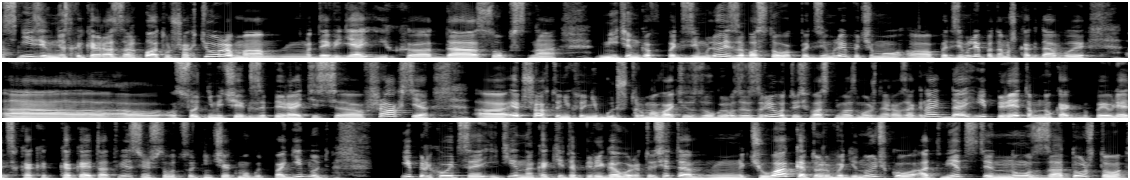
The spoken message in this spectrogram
снизил несколько раз зарплату шахтерам, а, доведя их а, до, собственно, митингов под землей, забастовок под землей. Почему под землей? Потому что когда вы сотнями человек запираетесь в шахте, эту шахту никто не будет штурмовать из-за угрозы взрыва, то есть вас невозможно разогнать, да, и при этом, ну, как бы появляется какая-то ответственность, что вот сотни человек могут погибнуть, и приходится идти на какие-то переговоры. То есть это чувак, который в одиночку ответственен, ну, за то, что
